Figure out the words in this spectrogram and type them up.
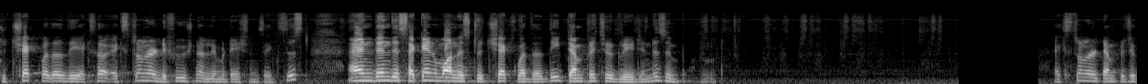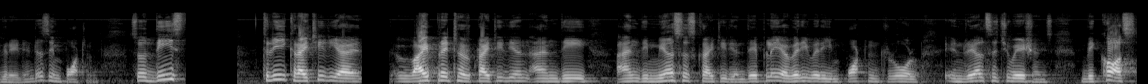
to check whether the ex external diffusional limitations exist and then the second one is to check whether the temperature gradient is important. External temperature gradient is important. So, these three criteria Weisses-Prater criterion and the and the Mears's criterion they play a very very important role in real situations because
